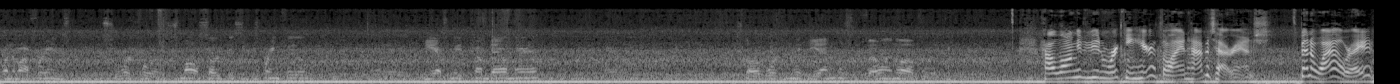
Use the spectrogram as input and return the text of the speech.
One of my friends used to work for a small circus in Springfield. He asked me to come down there and start working with the animals and fell in love with it. How long have you been working here at the Lion Habitat Ranch? It's been a while, right?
